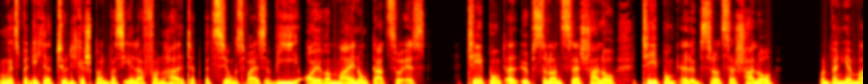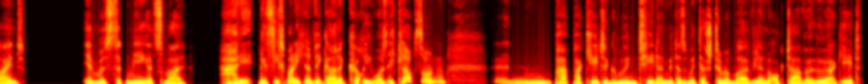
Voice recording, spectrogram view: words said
Und jetzt bin ich natürlich gespannt, was ihr davon haltet, beziehungsweise wie eure Meinung dazu ist. t.ly slash hallo, t.ly slash hallo. Und wenn ihr meint, ihr müsstet mir jetzt mal, ah, jetzt siehst mal nicht eine vegane Currywurst. Ich glaube, so ein, ein, paar Pakete grünen Tee, damit also mit der Stimme mal wieder eine Oktave höher geht,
